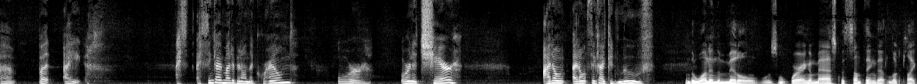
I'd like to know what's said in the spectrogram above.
Uh, but I, I, I think I might have been on the ground, or, or in a chair. I don't, I don't think I could move. And the one in the middle was wearing a mask with something that looked like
